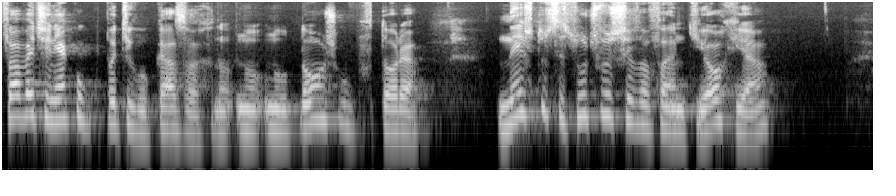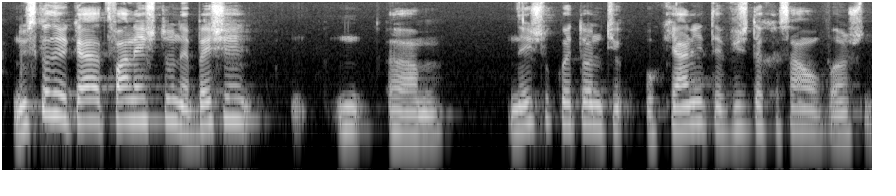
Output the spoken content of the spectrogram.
това вече няколко пъти го казвах, но, но, но отново ще го повторя. нещо се случваше в Антиохия, но искам да ви кажа, това нещо не беше ам, нещо, което антиохяните виждаха само външно.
